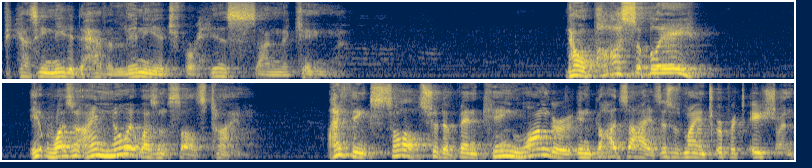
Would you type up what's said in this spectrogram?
Because he needed to have a lineage for his son, the king. Now, possibly, it wasn't, I know it wasn't Saul's time. I think Saul should have been king longer in God's eyes. This is my interpretation.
